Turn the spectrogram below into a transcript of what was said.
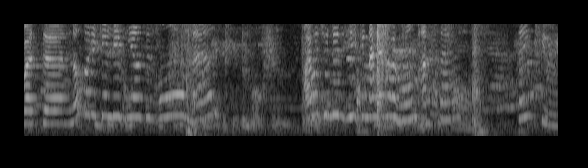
but uh, nobody can live here at this home, man. I want to live here. Can I have a room upstairs? Thank you.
